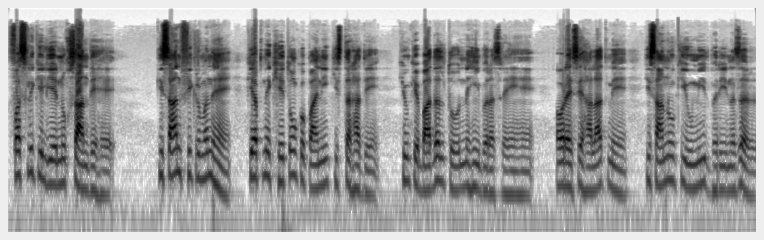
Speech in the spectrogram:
فصل کے لیے نقصان دہ ہے۔ کسان فکر مند ہیں کہ اپنے کھیتوں کو پانی کس طرح دیں، کیونکہ بادل تو نہیں برس رہے ہیں۔ اور ایسے حالات میں کسانوں کی امید بھری نظر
